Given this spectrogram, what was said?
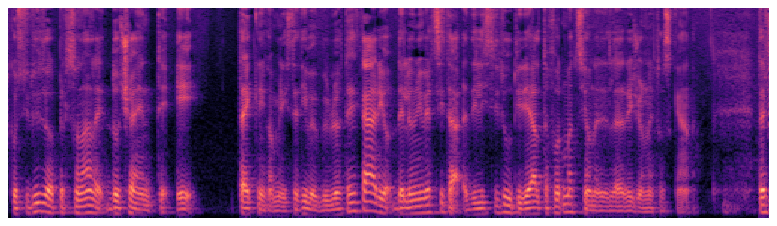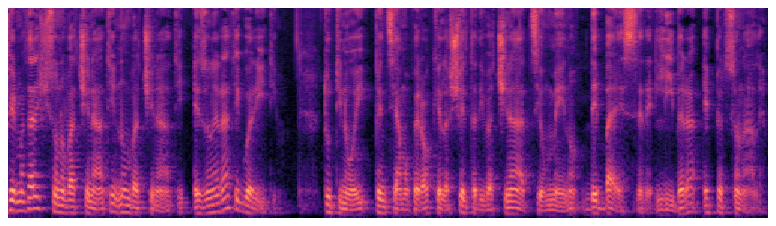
costituito dal personale docente e tecnico amministrativo e bibliotecario delle università e degli istituti di alta formazione della regione toscana. Tra i firmatari ci sono vaccinati, non vaccinati, esonerati e guariti. Tutti noi pensiamo però che la scelta di vaccinarsi o meno debba essere libera e personale.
